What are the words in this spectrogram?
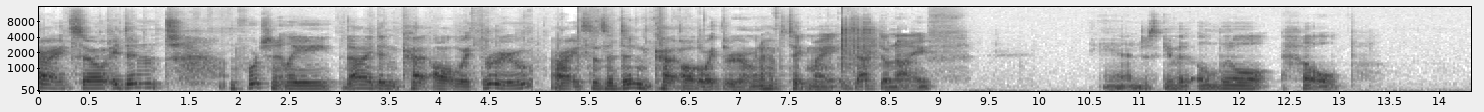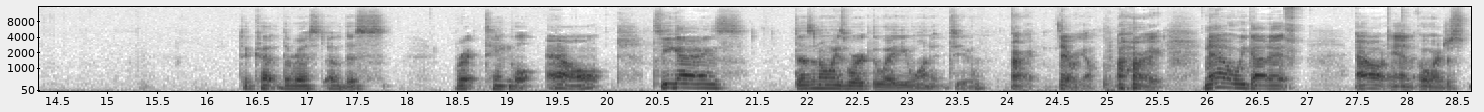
Alright, so it didn't, unfortunately, the die didn't cut all the way through. Alright, since it didn't cut all the way through, I'm going to have to take my X-Acto knife and just give it a little help to cut the rest of this rectangle out. See guys, doesn't always work the way you want it to. Alright, there we go. Alright, now we got it out and, oh, I just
